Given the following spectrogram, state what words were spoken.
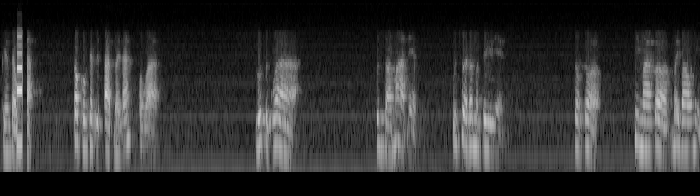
เพียงแต่ว่า ก็คงจะอึดอัดหน่อยนะ เพราะว่า รู้สึกว่า คุณสามารถเนี่ย ผู้ช่วยรัฐมนตรีเนี่ยก็ก็ที่มาก็ไม่เบานี่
